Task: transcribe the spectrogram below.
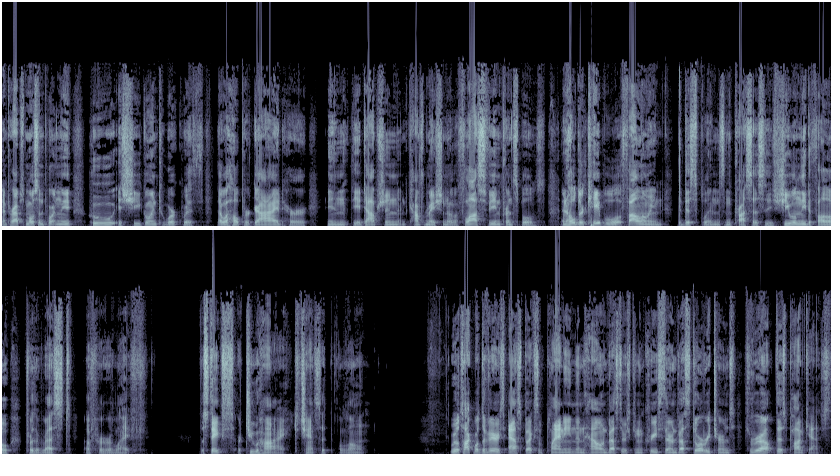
And perhaps most importantly, who is she going to work with that will help her guide her in the adoption and confirmation of a philosophy and principles and hold her capable of following the disciplines and the processes she will need to follow for the rest of her life? The stakes are too high to chance it alone. We will talk about the various aspects of planning and how investors can increase their investor returns throughout this podcast.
